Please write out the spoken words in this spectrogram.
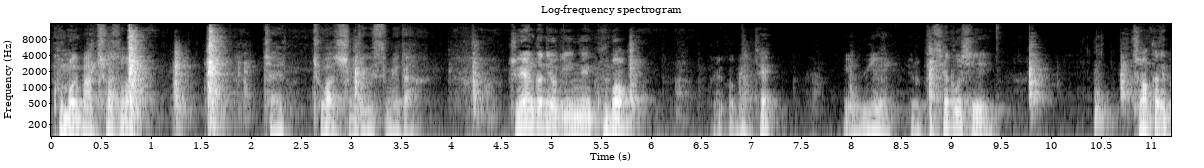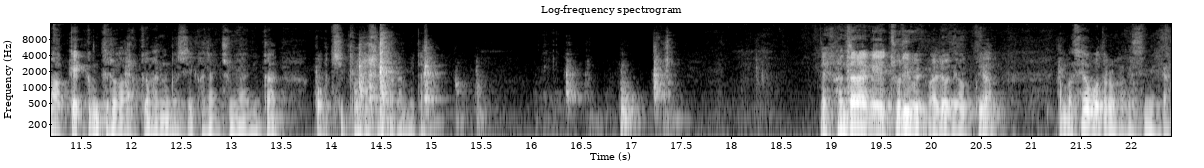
구멍에 맞춰서 잘 조아주시면 되겠습니다. 중요한 건 여기 있는 구멍 그리고 밑에 이 위에 이렇게 세 곳이 정확하게 맞게끔 들어가게끔 하는 것이 가장 중요하니까 꼭 지켜주시기 바랍니다. 네, 간단하게 조립을 완료되었고요. 한번 세워보도록 하겠습니다.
